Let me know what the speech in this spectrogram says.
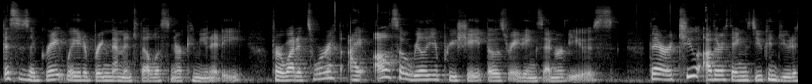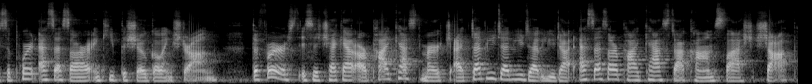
this is a great way to bring them into the listener community. For what it's worth, I also really appreciate those ratings and reviews. There are two other things you can do to support SSR and keep the show going strong. The first is to check out our podcast merch at www.ssrpodcast.com/shop.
